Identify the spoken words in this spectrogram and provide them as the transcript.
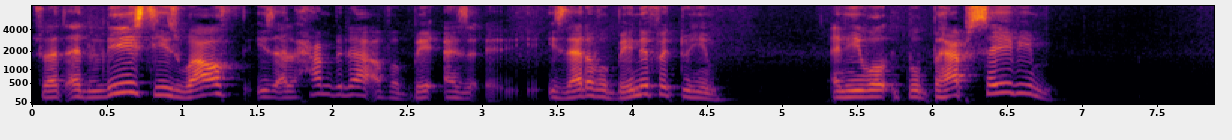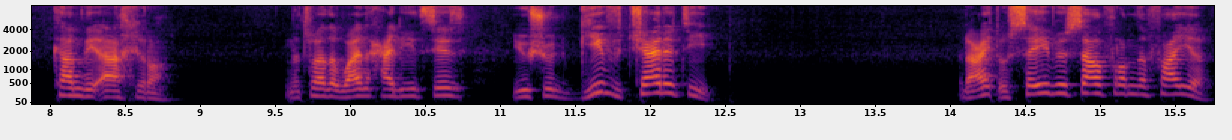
So that at least his wealth is alhamdulillah of a be- as, is that of a benefit to him and he will, it will perhaps save him come the akhirah. That's why the one hadith says you should give charity, right? Or save yourself from the fire.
